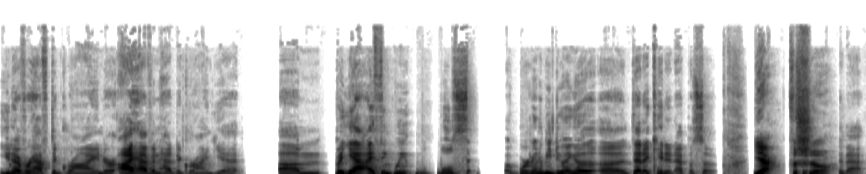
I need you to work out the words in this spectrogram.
you never have to grind or i haven't had to grind yet um but yeah i think we will we're gonna be doing a, a dedicated episode yeah, for sure. to that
